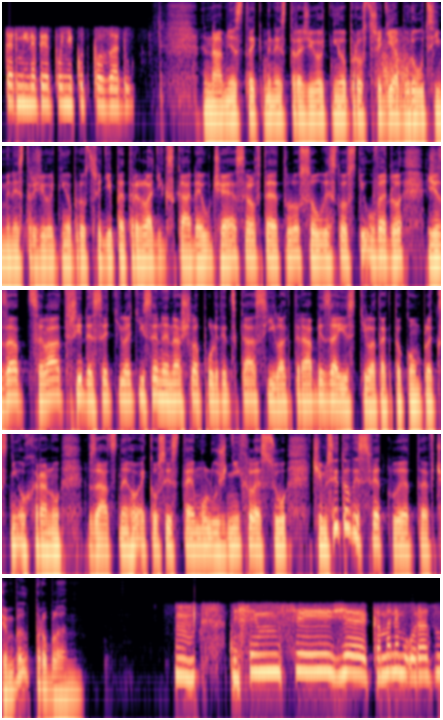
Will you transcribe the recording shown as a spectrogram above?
termínově poněkud pozadu. Náměstek ministra životního prostředí a budoucí ministr životního prostředí Petr Hladík z KDU ČSL v této souvislosti uvedl, že za celá tři desetiletí se nenašla politická síla, která by zajistila takto komplexní ochranu vzácného ekosystému lužních lesů. Čím si to vysvětlujete? V čem byl problém? Hmm. Myslím si, že kamenem úrazu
